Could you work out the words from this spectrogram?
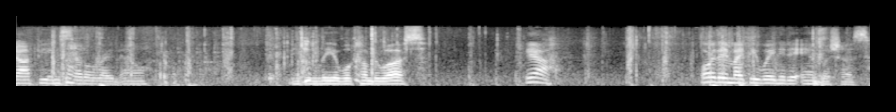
Not being subtle right now. Maybe Leah will come to us. Yeah. Or they might be waiting to ambush us.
